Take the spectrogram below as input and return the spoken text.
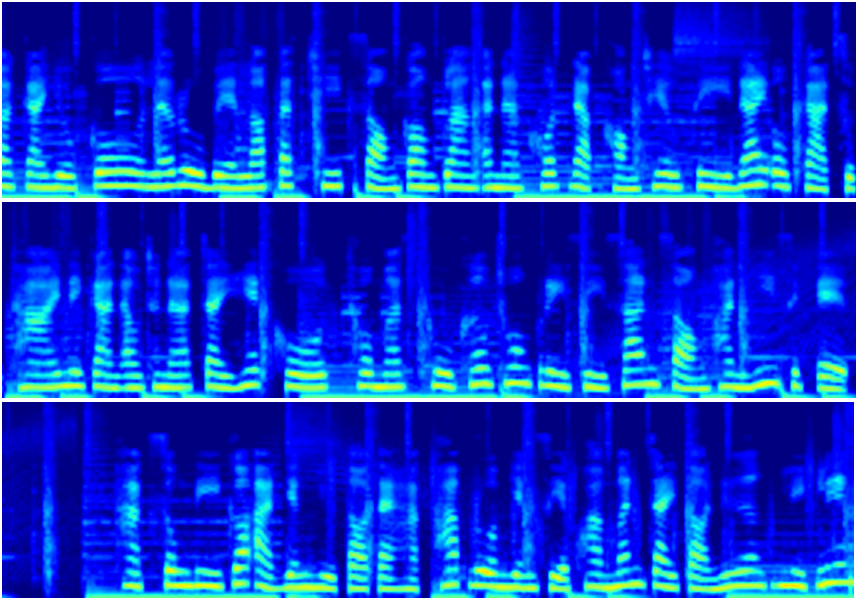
บากาโยโกและรูเบนลอฟตัสชิกสองกองกลางอนาคตดับของเชลซีได้โอกาสสุดท้ายในการเอาชนะใจเฮดโค้ชโทมัสทูเคิลช่วงปรีซีซั่น 2021 หากทรงดีก็อาจยังอยู่ต่อแต่หากภาพรวมยังเสียความมั่นใจต่อเนื่อง หลีกเลี่ยง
